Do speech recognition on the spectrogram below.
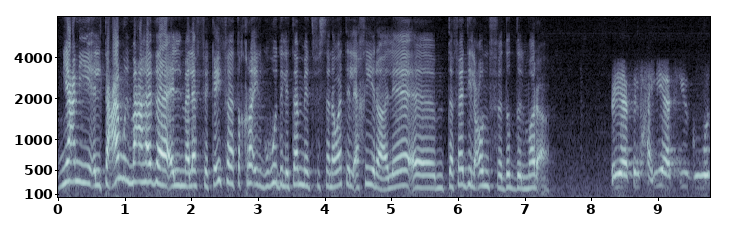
يعني التعامل مع هذا الملف كيف تقرأي الجهود اللي تمت في السنوات الأخيرة لتفادي العنف ضد المرأة؟ هي في الحقيقة في جهود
